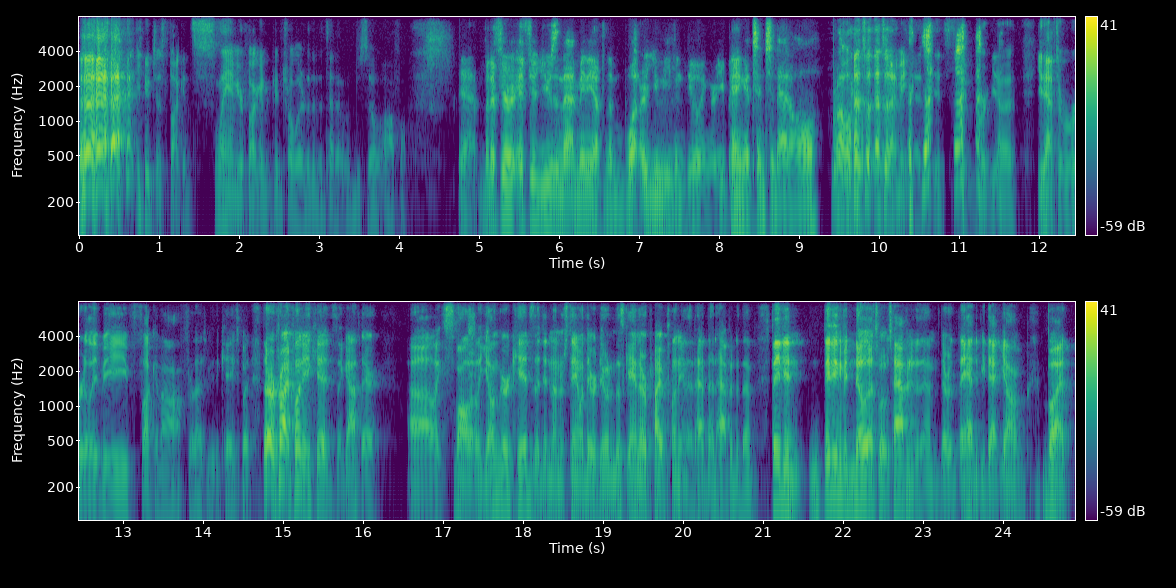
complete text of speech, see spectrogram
you just fucking slam your fucking controller to the Nintendo. It would be so awful. Yeah, but if you're if you're using that many of them, what are you even doing? Are you paying attention at all? Bro, that's what that's what I mean. It's, it's you know you'd have to really be fucking off for that to be the case. But there are probably plenty of kids that got there uh, like small, younger kids that didn't understand what they were doing in this game. There were probably plenty that had that happen to them. They didn't, they didn't even know that's what was happening to them. They they had to be that young, but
